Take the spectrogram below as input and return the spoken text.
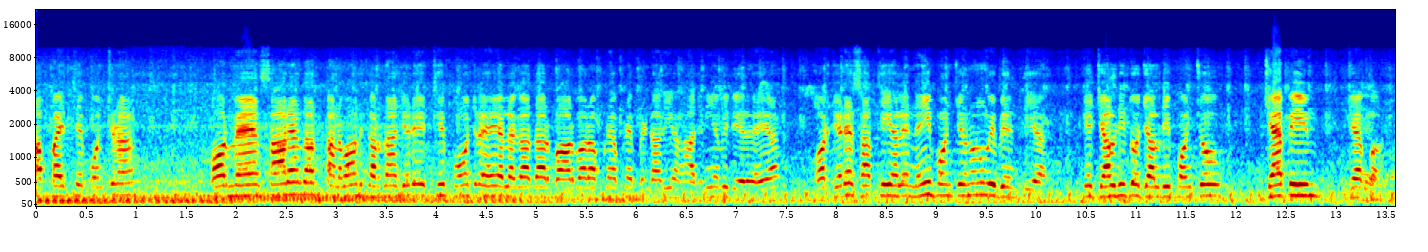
ਆਪਾਂ ਇੱਥੇ ਪਹੁੰਚਣਾ। ਔਰ ਮੈਂ ਸਾਰਿਆਂ ਦਾ ਧੰਨਵਾਦ ਕਰਦਾ ਜਿਹੜੇ ਇੱਥੇ ਪਹੁੰਚ ਰਹੇ ਆ, ਲਗਾਤਾਰ ਬਾਰ-ਬਾਰ ਆਪਣੇ ਆਪਣੇ ਪਿੰਡਾਂ ਦੀਆਂ ਹਾਜ਼ਰੀਆਂ ਵੀ ਦੇ ਰਹੇ ਆ। ਔਰ ਜਿਹੜੇ ਸਾਥੀ ਹਲੇ ਨਹੀਂ ਪਹੁੰਚੇ, ਉਹਨਾਂ ਨੂੰ ਵੀ ਬੇਨਤੀ ਆ ਕਿ ਜਲਦੀ ਤੋਂ ਜਲਦੀ ਪਹੁੰਚੋ। ਜੈ ਭੀਮ। ਜੈ ਭਾਰਤ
